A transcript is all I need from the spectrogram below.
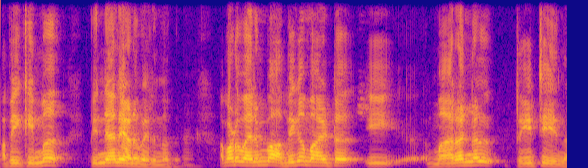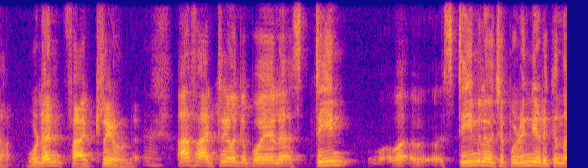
അപ്പോൾ ഈ കിമ്മ് പിന്നാലെയാണ് വരുന്നത് അപ്പോൾ അവിടെ വരുമ്പോൾ അധികമായിട്ട് ഈ മരങ്ങൾ ട്രീറ്റ് ചെയ്യുന്ന വുഡൻ ഫാക്ടറികളുണ്ട്. ആ ഫാക്ടറികളൊക്കെ പോയാൽ സ്റ്റീം സ്റ്റീമിൽ വെച്ച് പുഴുങ്ങിയെടുക്കുന്ന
